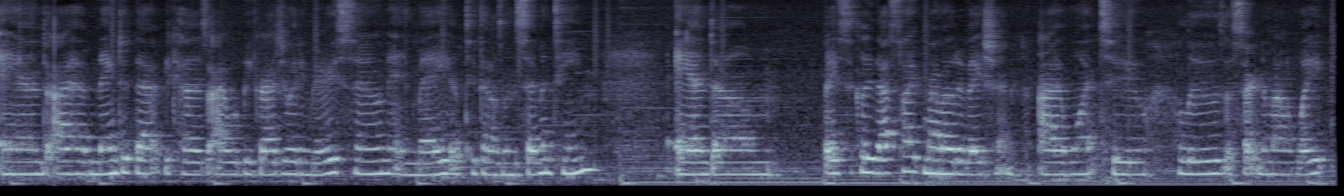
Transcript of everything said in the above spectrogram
and I have named it that because I will be graduating very soon in May of 2017 and um, basically that's like my motivation. I want to lose a certain amount of weight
